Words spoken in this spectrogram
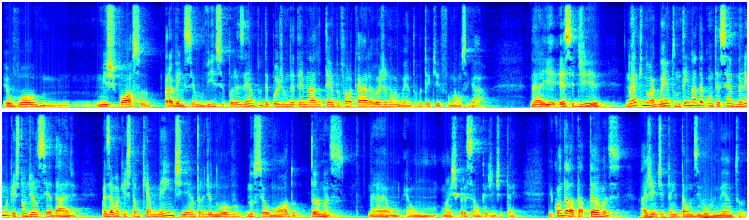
eu vou me esforço para vencer um vício, por exemplo, depois de um determinado tempo eu falo, cara, hoje eu não aguento, vou ter que fumar um cigarro. Né? E esse dia, não é que não aguento, não tem nada acontecendo, não é nenhuma questão de ansiedade, mas é uma questão que a mente entra de novo no seu modo tamas. Né? É, um, é um, uma expressão que a gente tem. E quando ela está tamas, a gente tem então o desenvolvimento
